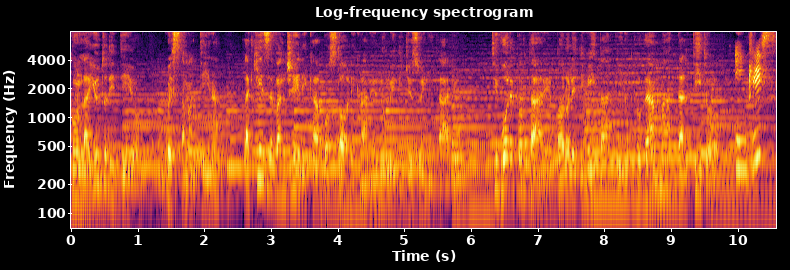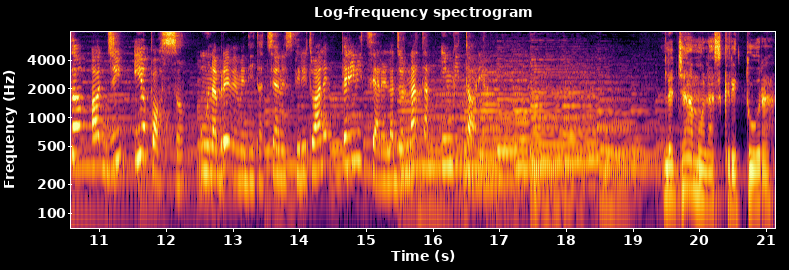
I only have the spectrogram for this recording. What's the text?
Con l'aiuto di Dio, questa mattina, la Chiesa Evangelica Apostolica nel nome di Gesù in Italia ti vuole portare parole di vita in un programma dal titolo In Cristo oggi io posso, una breve meditazione spirituale per iniziare la giornata in vittoria. Leggiamo la scrittura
